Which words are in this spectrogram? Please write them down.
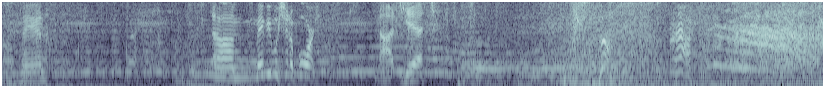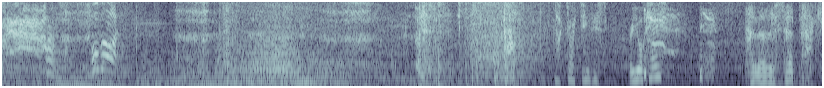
Oh, man. Um, maybe we should abort. Not yet. Hold on! Dr. Octavius, are you okay? Another setback.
